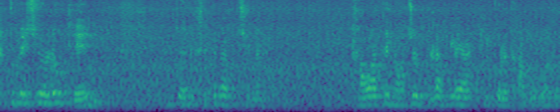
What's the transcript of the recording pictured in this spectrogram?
একটু বেশি হলেও খেয়ে নিই কিন্তু আমি খেতে পারছি না। খাওয়াতে নজর লাগলে আর কি করে খাব বলো?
